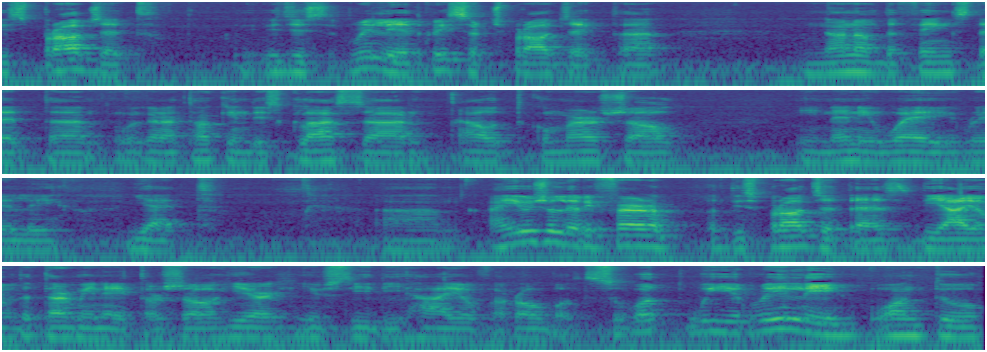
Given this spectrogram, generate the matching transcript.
this project, which is really a research project. Uh, none of the things that we're going to talk in this class are out commercial in any way, really yet. Um, I usually refer to this project as the eye of the Terminator. So here you see the eye of a robot. So what we really want to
